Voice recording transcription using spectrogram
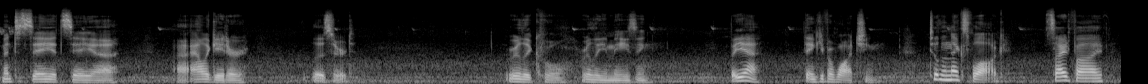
meant to say it's a uh, uh, alligator lizard. Really cool, really amazing. But yeah, thank you for watching. Till the next vlog. Side 5.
